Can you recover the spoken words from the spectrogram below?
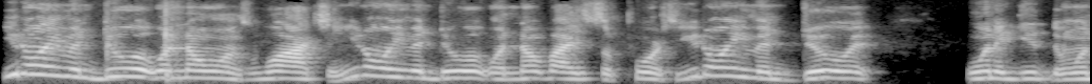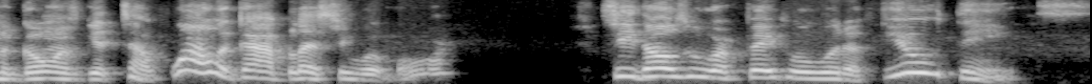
You don't even do it when no one's watching. You don't even do it when nobody supports you. You don't even do it when it get when the goings get tough. Why would God bless you with more? See, those who are faithful with a few things,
